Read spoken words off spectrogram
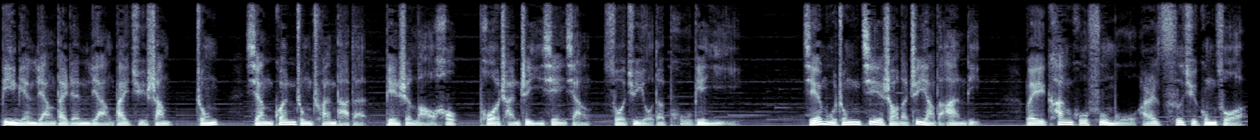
避免两代人两败俱伤中，向观众传达的便是老后破产这一现象所具有的普遍意义。节目中介绍了这样的案例：为看护父母而辞去工作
